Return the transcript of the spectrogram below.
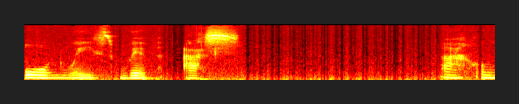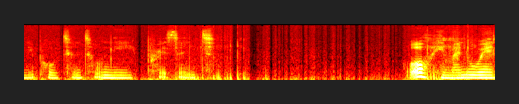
always with us. Ah, omnipotent, omnipresent. Oh, Emmanuel.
